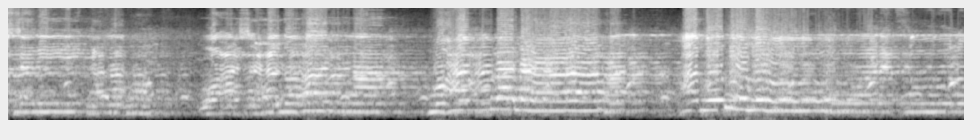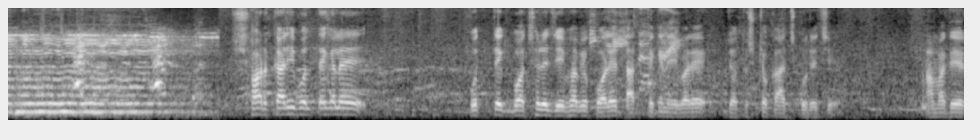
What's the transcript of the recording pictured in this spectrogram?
شريك له وأشهد أن محمدا عبده ورسوله সরকারি বলতে গেলে প্রত্যেক বছরে যেভাবে করে তার থেকে এবারে যথেষ্ট কাজ করেছে আমাদের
